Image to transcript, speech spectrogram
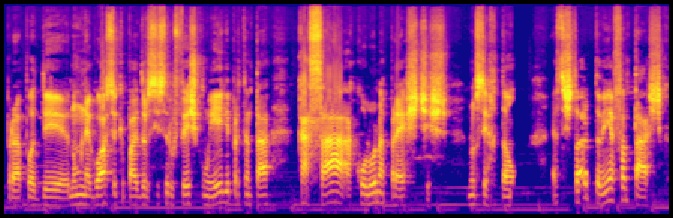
para poder num negócio que o Padre Cícero fez com ele para tentar caçar a coluna Prestes no sertão. Essa história também é fantástica.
